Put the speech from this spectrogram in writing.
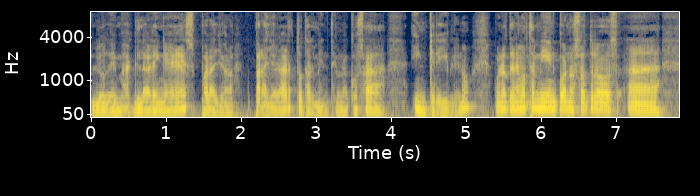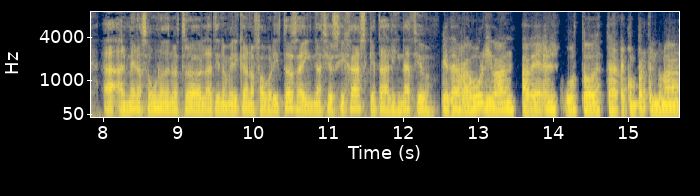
lo de McLaren es para llorar para llorar totalmente, una cosa increíble, ¿no? Bueno, tenemos también con nosotros al menos a uno de nuestros latinoamericanos favoritos, a Ignacio Sijas. ¿Qué tal, Ignacio? ¿Qué tal, Raúl, Iván, Abel? Gusto estar compartiendo una,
